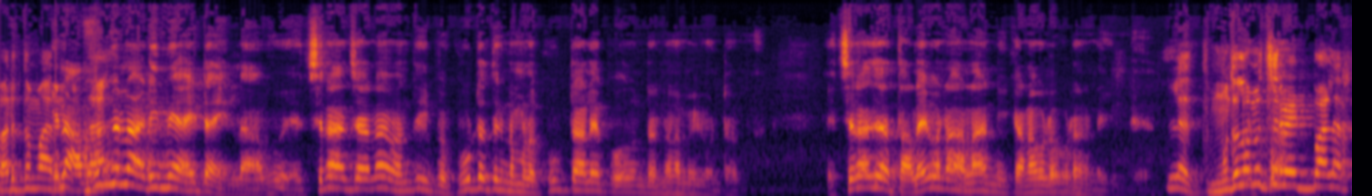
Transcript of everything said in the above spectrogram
வருத்தமா இல்லை அவங்களும் அடிமை ஆயிட்டாங்கல்ல. அவ எச்ராஜானா வந்து இப்போ கூட்டத்துக்கு நம்மளை கூப்பிட்டாலே போதுன்ற நிலைமைக்கு வந்துட்டாங்க. எச்ராஜா தலைவனாலாம் நீ கனவுல கூட நினைக்க முடியாது இல்ல முதலமைச்சர் வேட்பாளர்.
